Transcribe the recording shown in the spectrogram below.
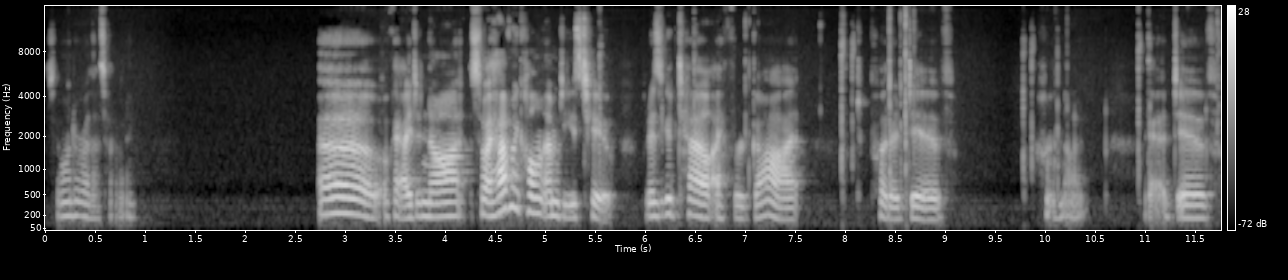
So I wonder why that's happening. Oh, okay, I did not, so I have my column MDs too, but as you could tell, I forgot to put a div, not, yeah, a div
